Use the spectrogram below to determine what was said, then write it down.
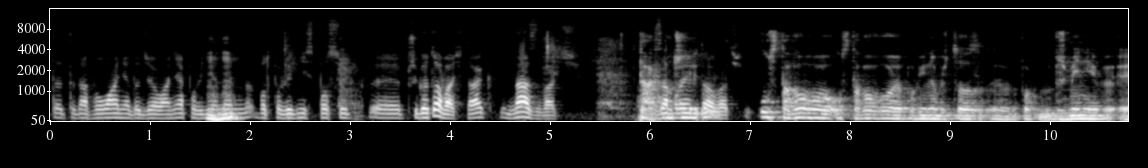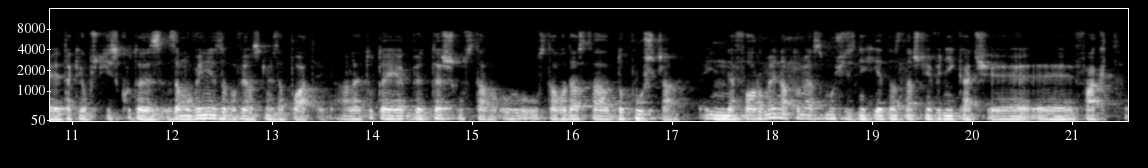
te, te nawołania do działania powinienem mhm. w odpowiedni sposób e, przygotować, tak? Nazwać. Tak, zaprojektować. Znaczy, ustawowo, ustawowo powinno być to brzmienie takiego przycisku, to jest zamówienie z obowiązkiem zapłaty, ale tutaj jakby też ustaw, ustawodawca dopuszcza inne formy, natomiast musi z nich jednoznacznie wynikać fakt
